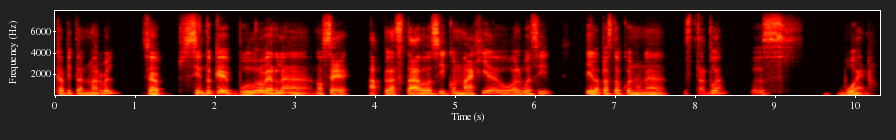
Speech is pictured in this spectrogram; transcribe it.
Capitán Marvel. O sea, siento que pudo haberla, no sé, aplastado así con magia o algo así. Y la aplastó con una estatua. Pues bueno.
